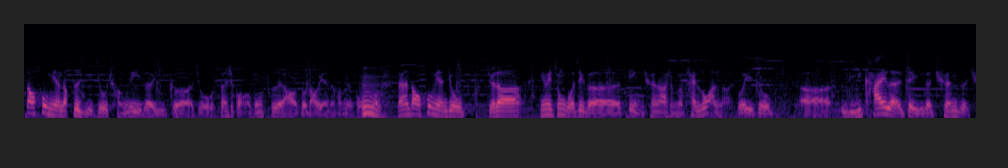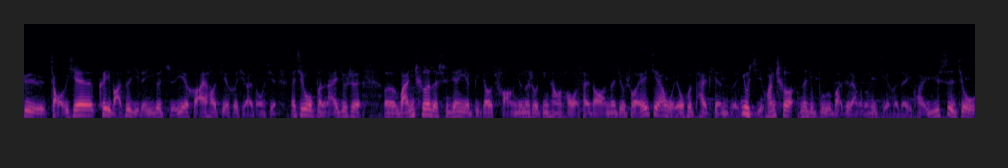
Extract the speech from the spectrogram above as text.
到后面呢，自己就成立了一个就算是广告公司，然后做导演那方面的工作。嗯但是到后面就觉得，因为中国这个电影圈啊什么的太乱了，所以就。呃，离开了这一个圈子，去找一些可以把自己的一个职业和爱好结合起来的东西。那其实我本来就是，呃，玩车的时间也比较长，就那时候经常会跑跑赛道。那就说，哎，既然我又会拍片子，又喜欢车，那就不如把这两个东西结合在一块儿。于是就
